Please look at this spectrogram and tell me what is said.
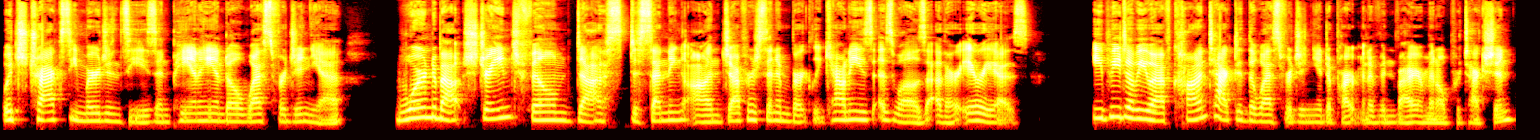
which tracks emergencies in Panhandle, West Virginia, warned about strange film dust descending on Jefferson and Berkeley counties as well as other areas. EPWF contacted the West Virginia Department of Environmental Protection,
